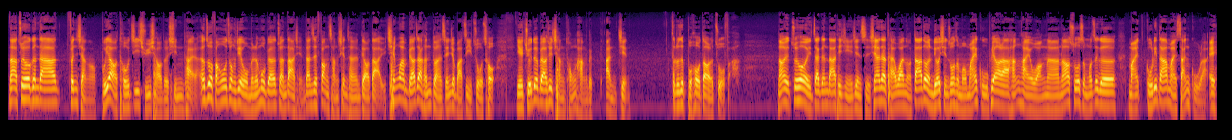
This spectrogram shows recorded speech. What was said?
那最后跟大家分享哦，不要投机取巧的心态了。要做房屋中介，我们的目标是赚大钱，但是放长线才能钓大鱼。千万不要在很短的时间就把自己做臭，也绝对不要去抢同行的案件，这都是不厚道的做法。然后最后也再跟大家提醒一件事：现在在台湾哦，大家都很流行说什么买股票啦、航海王啦，然后说什么这个买鼓励大家买散股啦，哎，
